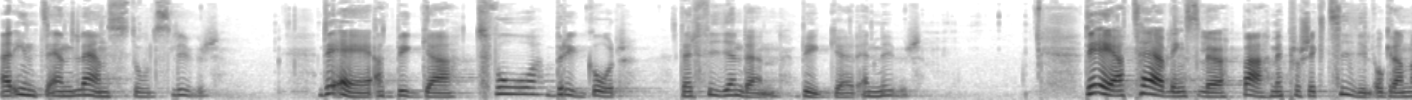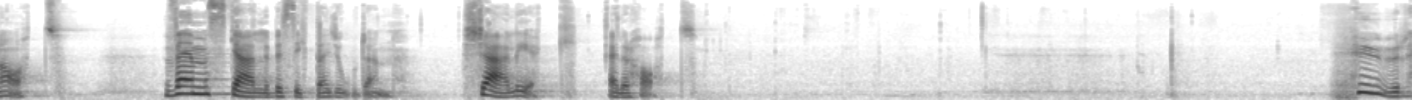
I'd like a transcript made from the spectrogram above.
är inte en länstolslur det är att bygga två bryggor där fienden bygger en mur. Det är att tävlingslöpa med projektil och granat. Vem skall besitta jorden? Kärlek eller hat? Hur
